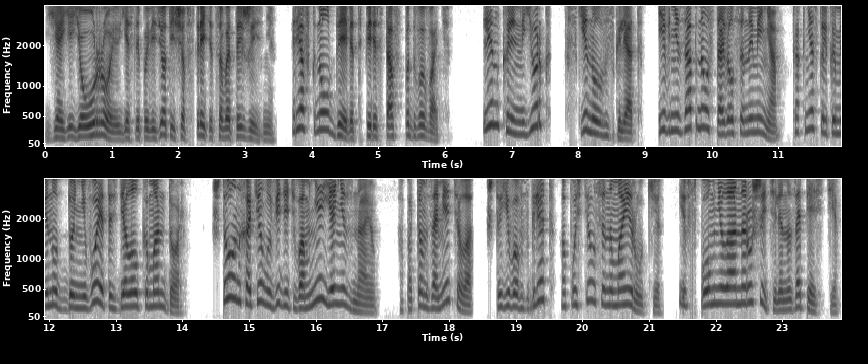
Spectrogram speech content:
«Я ее урою, если повезет еще встретиться в этой жизни», – рявкнул Дэвид, перестав подвывать. Линкольн Йорк вскинул взгляд и внезапно уставился на меня, как несколько минут до него это сделал командор. Что он хотел увидеть во мне, я не знаю. А потом заметила, что его взгляд опустился на мои руки и вспомнила о нарушителе на запястье,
